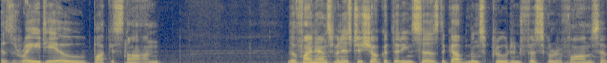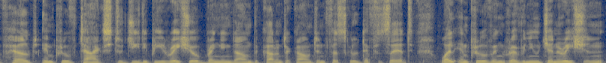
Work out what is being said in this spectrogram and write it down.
is Radio Pakistan. The Finance Minister Shaukat Tareen says the government's prudent fiscal reforms have helped improve tax to GDP ratio, bringing down the current account and fiscal deficit while improving revenue generation.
